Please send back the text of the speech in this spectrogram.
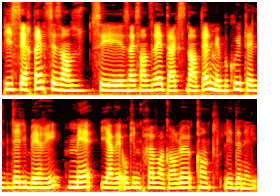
Puis certains de ces incendies-là étaient accidentels, mais beaucoup étaient délibérés, mais il n'y avait aucune preuve encore là contre les Donnelly.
